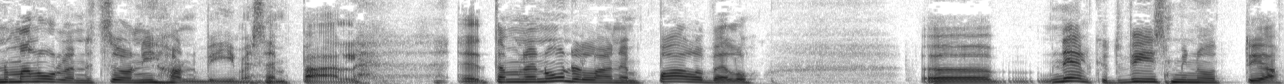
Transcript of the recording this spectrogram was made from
No mä luulen, että se on ihan viimeisen päälle. Tämmöinen uudenlainen palvelu, ö, 45 minuuttia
